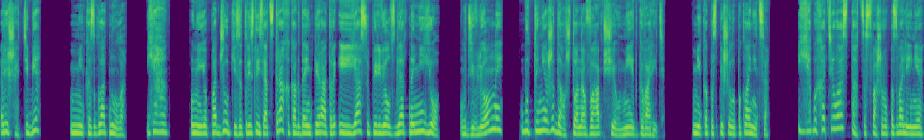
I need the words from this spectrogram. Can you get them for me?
«Решать тебе?» Мика сглотнула. «Я...» У нее поджилки затряслись от страха, когда император Иясу перевел взгляд на нее, удивленный, будто не ожидал, что она вообще умеет говорить. Мика поспешила поклониться. «Я бы хотела остаться, с вашего позволения».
